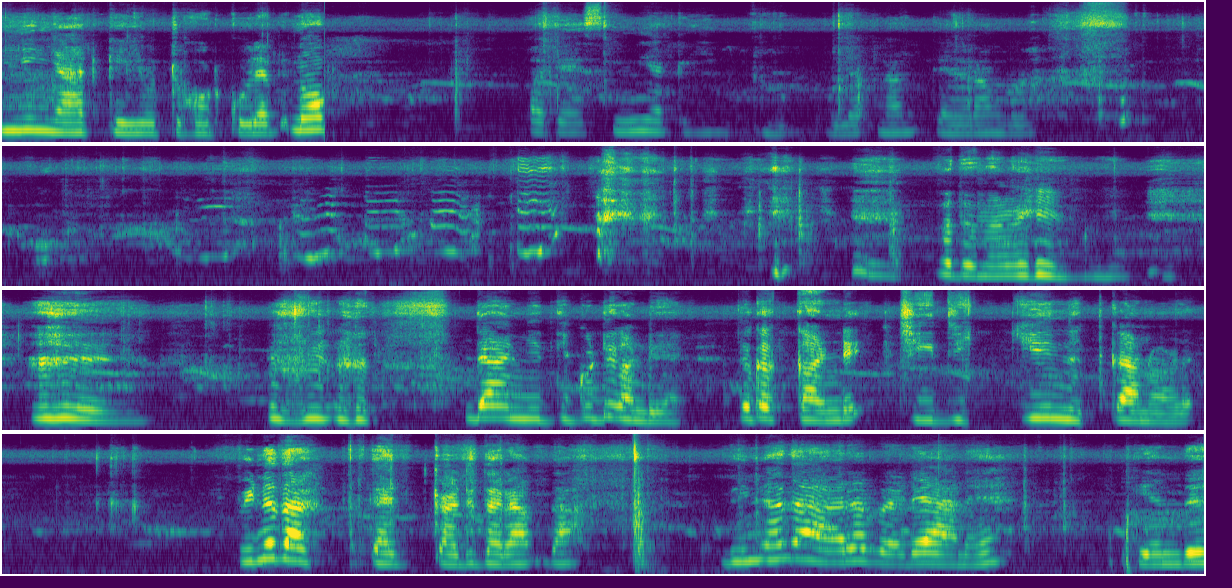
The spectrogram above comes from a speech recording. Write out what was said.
ഇനി ഞാൻ കൈ വിട്ട് കൊടുക്കൂല. നോ ഇനി ഞാൻ കൈ വിട്ട് കൊടുക്കൂല. ഞാൻ കയറാൻ പോകാം അനിയത്തിക്കുട്ടി കണ്ടില്ലേ? ഇതൊക്കെ കണ്ട് ചിരിക്കി നിൽക്കാനോൾ പിന്നെ ദാ തരാം. ദാ പിന്നെ നേരെ ഇവിടെയാണ് എന്ത്?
